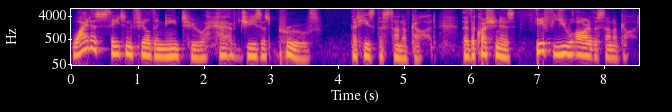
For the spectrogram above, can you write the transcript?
Why does Satan feel the need to have Jesus prove that he's the Son of God? The, the question is, if you are the Son of God,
